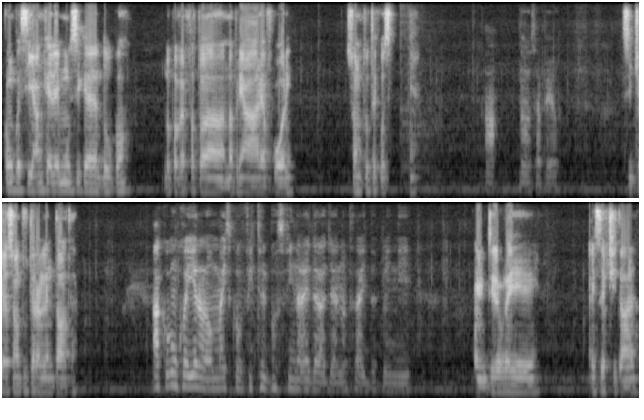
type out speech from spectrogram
Comunque sì, anche le musiche dopo, dopo aver fatto la, la prima area fuori, sono tutte così. Ah, non lo sapevo. Sì, cioè sono tutte rallentate. Ah, comunque io non ho mai sconfitto il boss finale della Genocide, quindi... Non ti dovrei esercitare.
